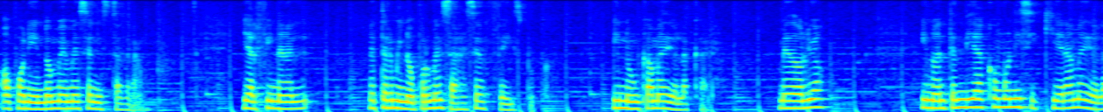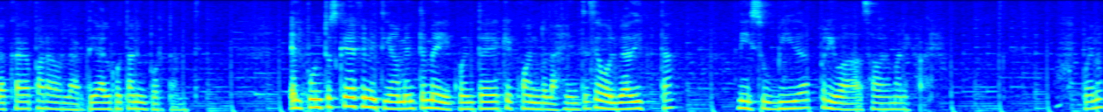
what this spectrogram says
o poniendo memes en Instagram. Y al final me terminó por mensajes en Facebook y nunca me dio la cara. Me dolió. y no entendía cómo ni siquiera me dio la cara para hablar de algo tan importante. El punto es que definitivamente me di cuenta de que cuando la gente se vuelve adicta, ni su vida privada sabe manejar. Bueno,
